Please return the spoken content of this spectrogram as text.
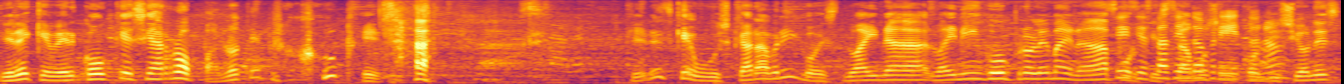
tiene que ver con que se arropa. No te preocupes. Tienes que buscar abrigo. Es- no hay nada, no hay ningún problema de nada Sí, porque está estamos en condiciones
